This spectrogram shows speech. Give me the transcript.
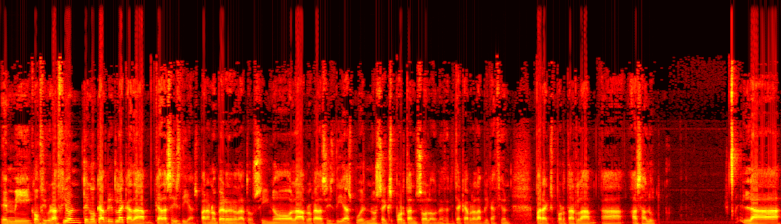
En mi configuración tengo que abrirla cada, cada seis días para no perder datos. Si no la abro cada seis días, pues no se exportan solo. Necesita que abra la aplicación para exportarla a salud. La,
